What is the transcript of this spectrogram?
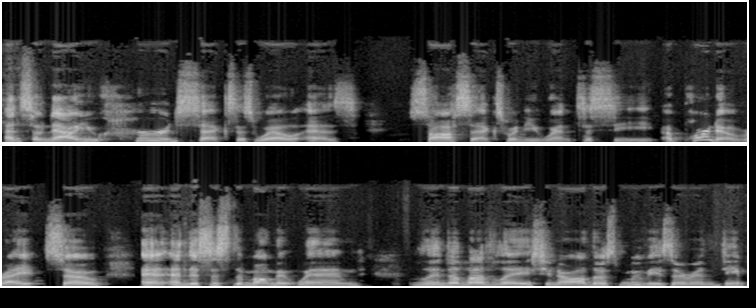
And so now you heard sex as well as saw sex when you went to see a porno, right? So, and, and this is the moment when Linda Lovelace, you know, all those movies are in Deep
